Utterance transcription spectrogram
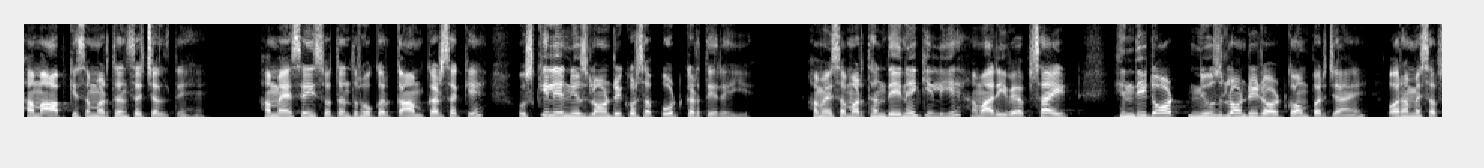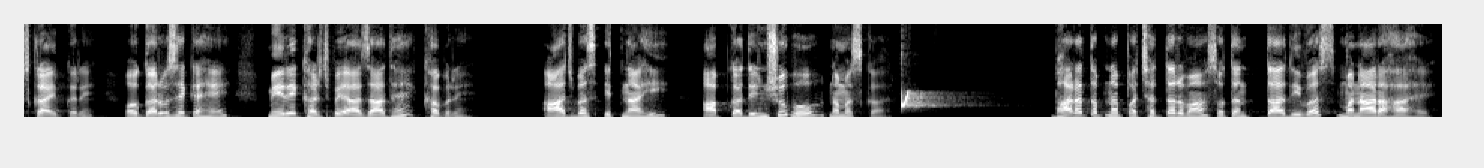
हम आपके समर्थन से चलते हैं। हम ऐसे ही स्वतंत्र होकर काम कर सकें, उसके लिए न्यूज़ लॉन्ड्री को सपोर्ट करते रहिए। हमें समर्थन देने के लिए हमारी website Hindi dot Newslaundry dot com पर जाएँ और हमें सब्सक्राइब करें और गर्व से कहें, मेरे खर्च पे आज़ाद हैं, खबरें। आज बस इतना ही। आपका दिन शुभ हो। नमस्कार। भारत अपना पचहत्तरवां स्वतंत्रता दिवस मना रहा है।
